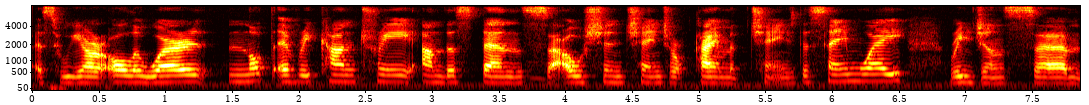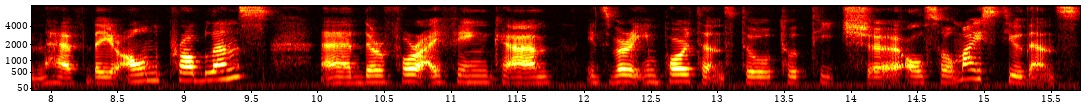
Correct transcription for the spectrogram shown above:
as we are all aware, not every country understands ocean change or climate change the same way. Regions um, have their own problems therefore, I think um, it's very important to, to teach uh, also my students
